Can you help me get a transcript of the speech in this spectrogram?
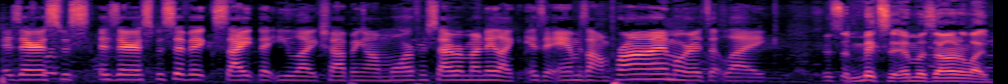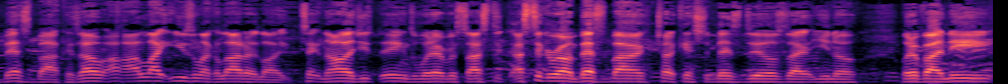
so- Is there a spe- is there a specific site that you like shopping on more for Cyber Monday? Like, is it Amazon Prime or is it like? It's a mix of Amazon and like Best Buy because I, I, I like using like a lot of like technology things or whatever. So I stick I stick around Best Buy and try to catch the best deals. Like you know whatever I need.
